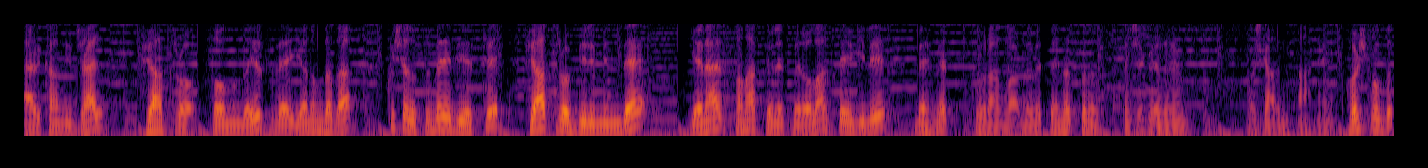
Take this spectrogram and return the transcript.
Erkan Yücel Tiyatro salonundayız ve yanımda da Kuşadası Belediyesi tiyatro biriminde genel sanat yönetmeni olan sevgili Mehmet Turan var. Mehmet Bey nasılsınız? Teşekkür ederim. Hoş geldiniz sahneye. Hoş bulduk.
